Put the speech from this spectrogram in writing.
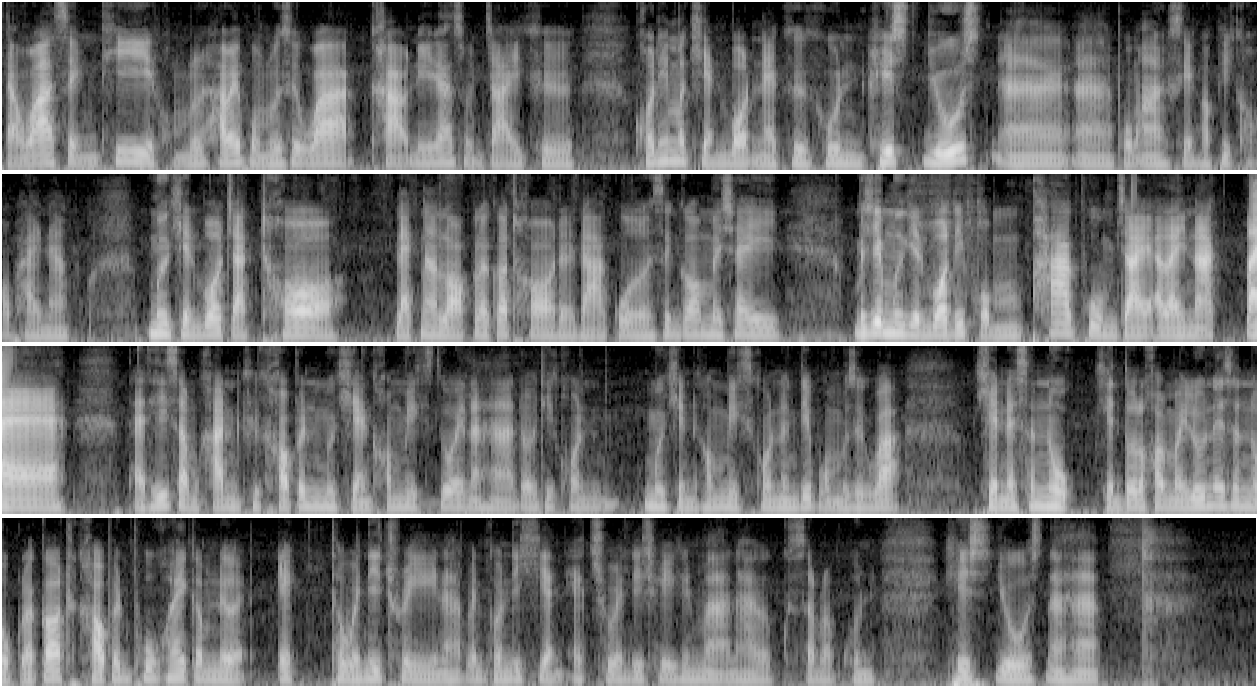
แต่ว่าสิ่งที่ผมทำให้ผมรู้สึกว่าข่าวนี้น่าสนใจคือ คนที่มาเขียนบทเนี่ยคือคุณคริสยูสอ่าอ่าผมอ่านเสียงเขาผิดขออภัยนะ มือเขียนบทจากทอ แลกนาล็อกแล้วก็ทอเดอะดาร์กเวอร์ซึ่งก็ไม่ใช่ไม่ใช่มือเขียนบทที่ผมภาคภูมิใจอะไรนัก แต่ แต่ที่สำคัญคือเขาเป็นมือเขียนคอมิกส์ด้วยนะฮะ โดยที่คนมือเขียนคอมิกส์คนหนึ่งที่ผมรู้สึกว่าเขียนได้สนุก เขียนตัวละครวัยรุ่นได้สนุก แล้วก็เขาเป็นผู้ให้กำเนิด X23 นะฮะเป็นคนที่เขียน X23 ขึ้นมานะฮะสำหรับคุณ His Use นะฮะ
